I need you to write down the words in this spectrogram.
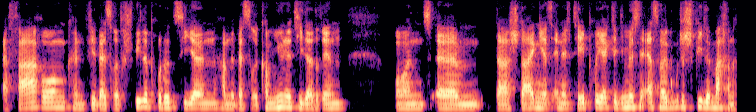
Erfahrung, können viel bessere Spiele produzieren, haben eine bessere Community da drin. Und ähm, da steigen jetzt NFT-Projekte, die müssen erstmal gute Spiele machen.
